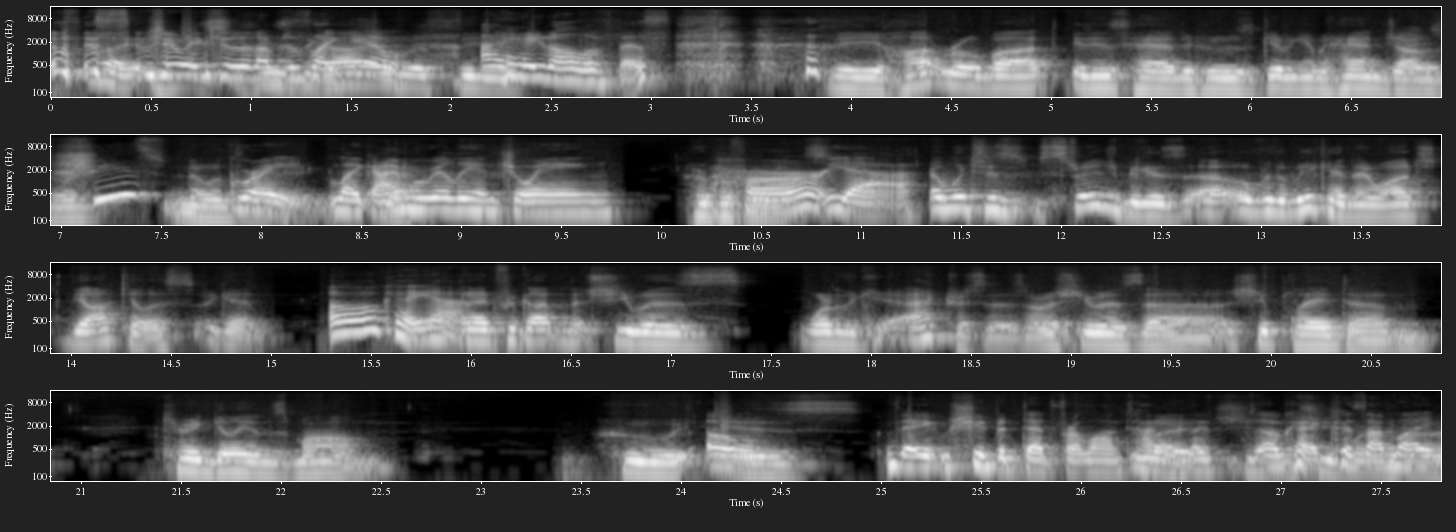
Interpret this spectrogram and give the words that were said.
this Right. situation, and I'm just like, ew. the- I hate all of this. The hot robot in his head who's giving him hand jobs when She's no great. looking. Like I'm really enjoying her her. Yeah. And which is strange because uh, over the weekend I watched The Oculus again. Oh, okay, yeah. and I'd forgotten that she was one of the actresses, or she was uh, she played um, Karen Gillan's mom, who is Oh, They she'd been dead for a long time. right. Like, she- okay, because I'm like,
